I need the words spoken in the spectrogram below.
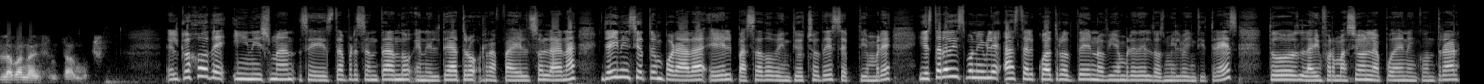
la van a disfrutar mucho. El Cojo de Inishman se está presentando en el Teatro Rafael Solana. Ya inició temporada el pasado 28 de septiembre y estará disponible hasta el 4 de noviembre del 2023. Toda la información la pueden encontrar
